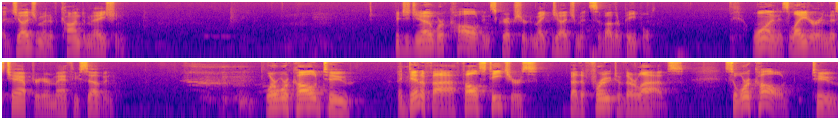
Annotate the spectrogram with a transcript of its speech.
a judgment of condemnation. But did you know we're called in Scripture to make judgments of other people? One is later in this chapter here in Matthew 7, where we're called to identify false teachers by the fruit of their lives. So we're called to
